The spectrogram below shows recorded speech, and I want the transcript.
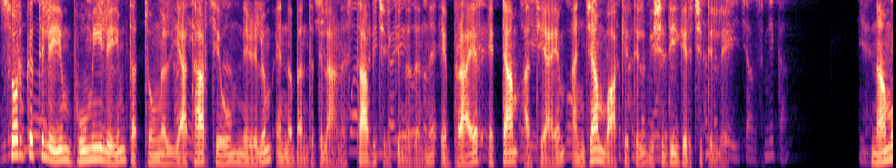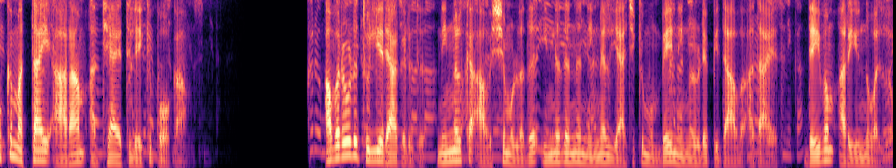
സ്വർഗത്തിലെയും ഭൂമിയിലെയും തത്വങ്ങൾ യാഥാർത്ഥ്യവും നിഴലും എന്ന ബന്ധത്തിലാണ് സ്ഥാപിച്ചിരിക്കുന്നതെന്ന് എബ്രായർ എട്ടാം അധ്യായം അഞ്ചാം വാക്യത്തിൽ വിശദീകരിച്ചിട്ടില്ലേ? നമുക്ക് മത്തായി ആറാം അധ്യായത്തിലേക്ക് പോകാം. അവരോട് തുല്യരാകരുത്. നിങ്ങൾക്ക് ആവശ്യമുള്ളത് ഇന്നതെന്ന് നിങ്ങൾ യാചിക്കും മുമ്പേ നിങ്ങളുടെ പിതാവ് അതായത് ദൈവം അറിയുന്നുവല്ലോ.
